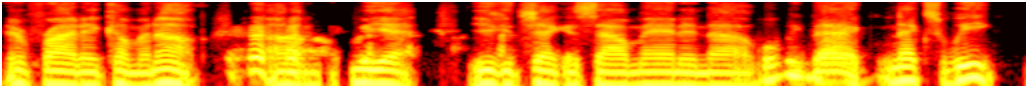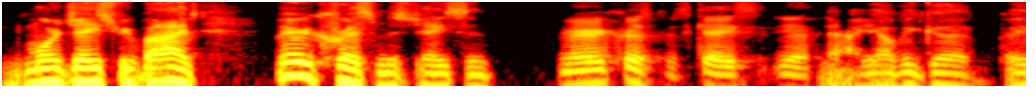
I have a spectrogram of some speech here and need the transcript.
and Friday coming up. Uh, but yeah, you can check us out, man. And uh, we'll be back next week. More J Street vibes. Merry Christmas, Jason. Merry Christmas, Case. Yeah. Nah, y'all be good. Peace.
